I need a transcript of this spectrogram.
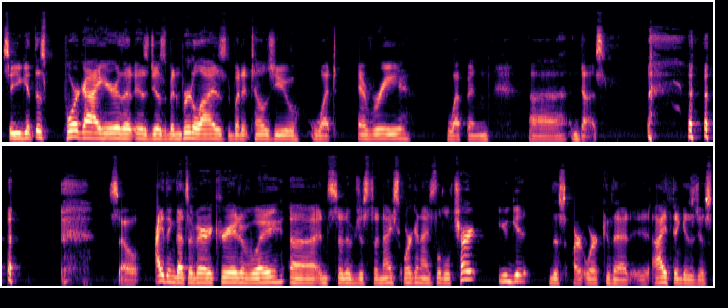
so you get this poor guy here that has just been brutalized, but it tells you what every weapon uh, does. so I think that's a very creative way. Uh, instead of just a nice organized little chart, you get this artwork that I think is just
